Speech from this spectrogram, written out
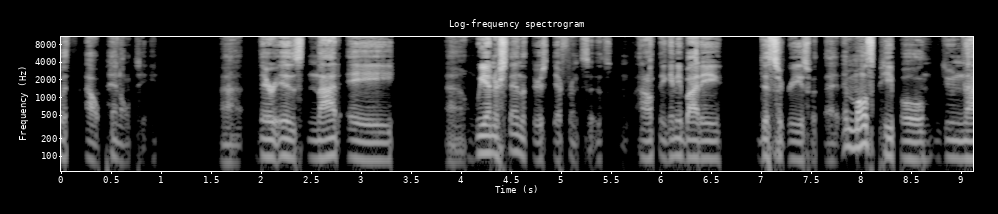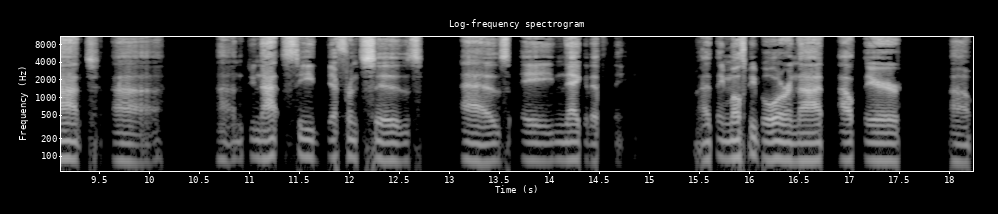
without penalty. Uh, there is not a uh, we understand that there's differences. I don't think anybody disagrees with that. And most people do not uh, uh, do not see differences as a negative thing i think most people are not out there uh,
